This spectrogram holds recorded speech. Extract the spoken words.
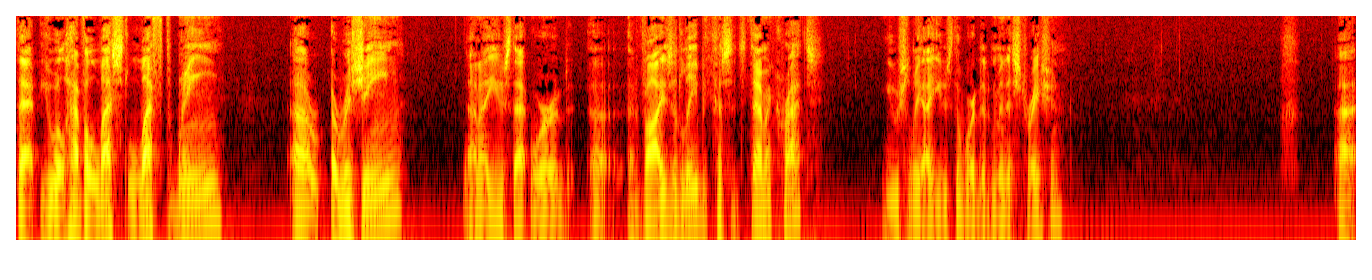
That you will have a less left wing uh, a regime, and I use that word uh, advisedly because it's Democrats. Usually, I use the word administration. Uh,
